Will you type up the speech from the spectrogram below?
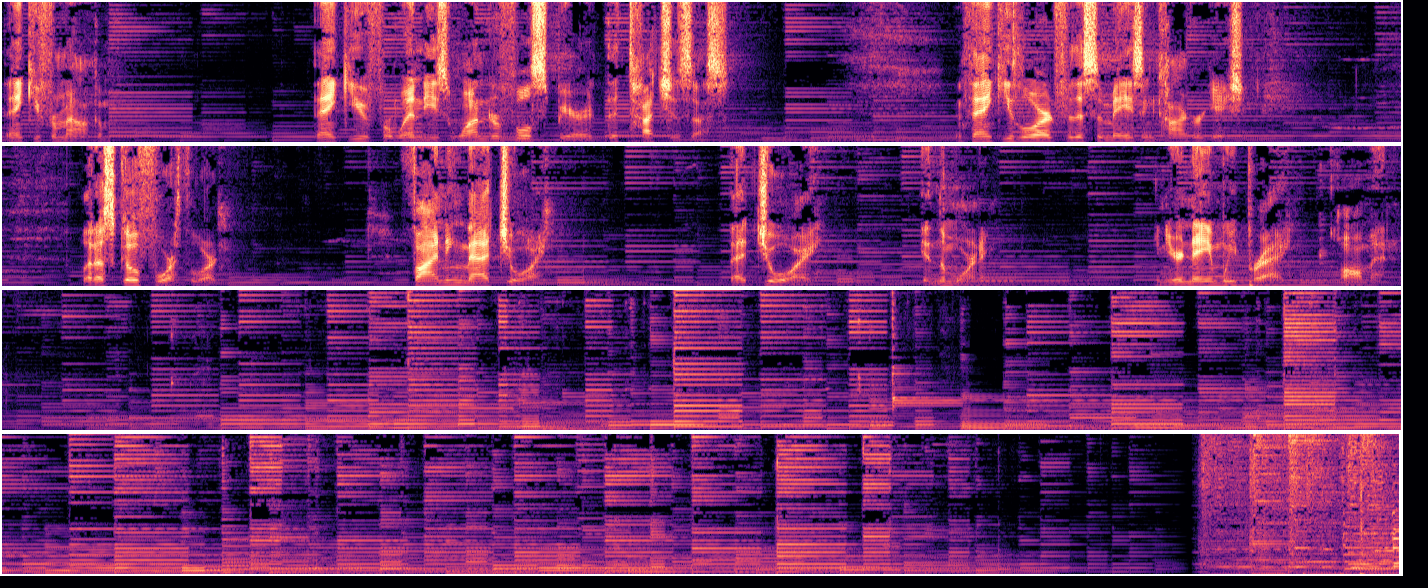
Thank you for Malcolm. Thank you for Wendy's wonderful spirit that touches us. And thank you, Lord, for this amazing congregation. Let us go forth, Lord, finding that joy, that joy in the morning. In your name we pray. Amen.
